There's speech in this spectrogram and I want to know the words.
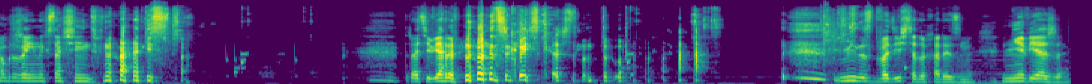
Obrażenie innych stan się indywidualista. Traci wiarę w ludzkość z każdą turą. Minus 20 do charyzmy. Nie wierzę.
